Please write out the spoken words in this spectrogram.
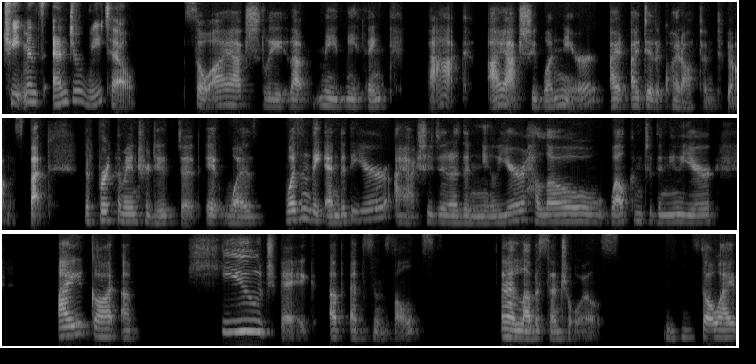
treatments and your retail. So I actually that made me think back. I actually one year, I, I did it quite often to be honest, but the first time I introduced it, it was wasn't the end of the year. I actually did it the new year. Hello, welcome to the new year. I got a huge bag of Epsom salts and I love essential oils. Mhm. So I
